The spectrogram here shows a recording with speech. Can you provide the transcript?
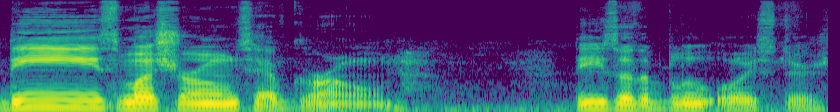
these mushrooms have grown. These are the blue oysters.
